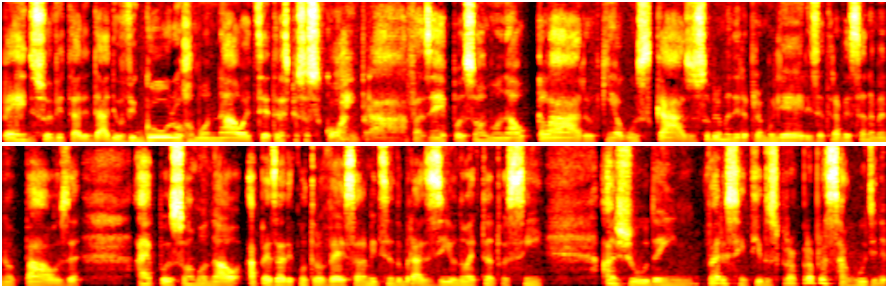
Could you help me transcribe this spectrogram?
perde sua vitalidade, o vigor hormonal, etc. As pessoas correm para fazer reposição hormonal, claro que em alguns casos, sobremaneira para mulheres, atravessando a menopausa, a reposição hormonal, apesar de controvérsia, na medicina do Brasil não é tanto assim ajuda em vários sentidos para a própria saúde, né,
